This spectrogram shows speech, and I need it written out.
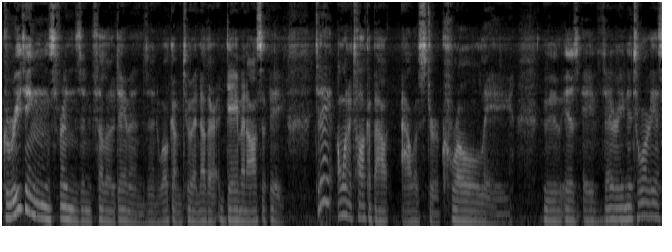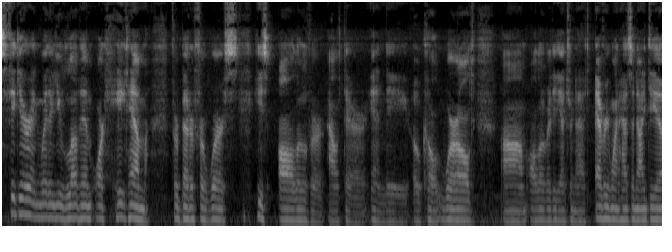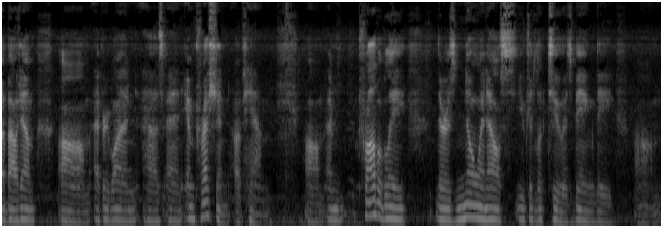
Greetings, friends and fellow daemons, and welcome to another Daimonosophy. Today, I want to talk about Aleister Crowley, who is a very notorious figure, and whether you love him or hate him, for better for worse, he's all over out there in the occult world, um, all over the internet. Everyone has an idea about him. Um, everyone has an impression of him. Um, and probably there is no one else you could look to as being the um,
